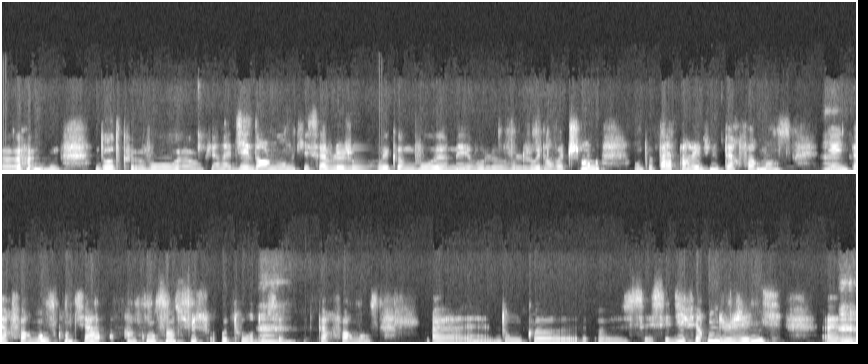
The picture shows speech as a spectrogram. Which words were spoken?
d'autre que vous, ou qu'il y en a dix dans le monde qui savent le jouer comme vous, mais vous le, vous le jouez dans votre chambre, on ne peut pas parler d'une performance. Il y a mmh. une performance quand il y a un consensus autour de mmh. cette performance. Euh, donc, euh, euh, c'est différent du génie. Mm.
